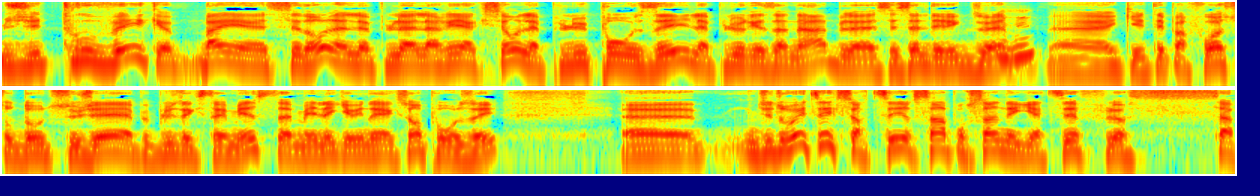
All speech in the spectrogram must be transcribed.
J'ai trouvé que, ben, euh, c'est drôle, hein, le- la, la réaction la plus posée, la plus raisonnable, euh, c'est celle d'Éric Duhem, Mm-hmm. euh, qui était parfois sur d'autres sujets un peu plus extrémistes, mais là, il y a eu une réaction posée. Euh, J'ai trouvé, tu sais, que sortir 100% négatif, là, ça...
